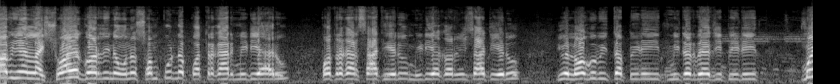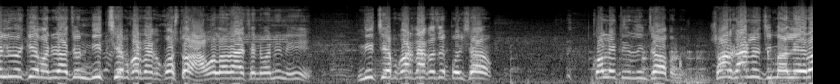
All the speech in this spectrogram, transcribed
अभियानलाई सहयोग गरिदिनु हुन सम्पूर्ण पत्रकार मिडियाहरू पत्रकार साथीहरू मिडियाकर्मी साथीहरू यो लघुवित्त पीडित मिटर ब्याजी पीडित मैले त के भनिरहेको छु निक्षेपकर्ताको कस्तो हावा लगाएको छैन भने नि निक्षेपकर्ताको चाहिँ पैसा कसले तिर्दिन्छ भनेर। सरकारले जिम्मा लिएर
